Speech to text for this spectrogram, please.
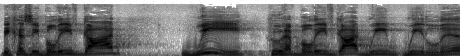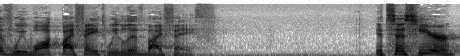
because he believed God. We who have believed God, we, we live, we walk by faith, we live by faith. It says here,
